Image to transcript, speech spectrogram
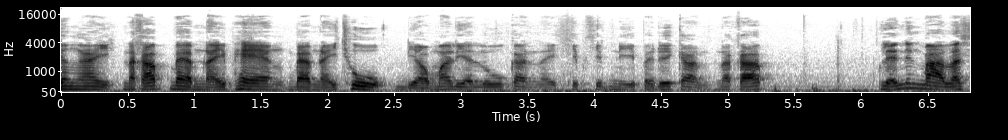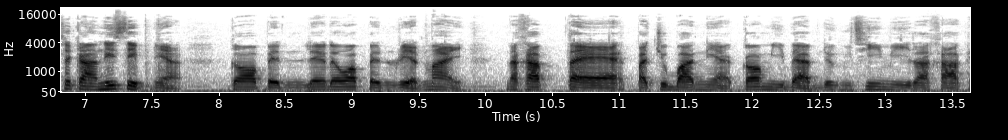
ยังไงนะครับ แบบไหนแพงแบบไหนถูก เดี๋ยวมาเรียนรู้กันในคลิปคลิปนี้ไปด้วยกันนะครับเหรียญ1บาทรัชกาลที่ 10เนี่ยก็เป็นเรียกได้ว่าเป็นเหรียญใหม่ นะครับ แต่ปัจจุบันเนี่ยก็มีแบบดึงที่มีราคาแพ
